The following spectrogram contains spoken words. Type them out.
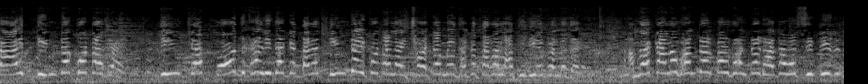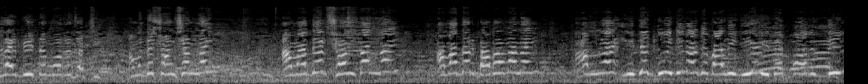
যায় তিনটা কোটা যায় তিনটা পদ খালি থাকে তারা তিনটাই কোটা নেয় ছয়টা মেধাকে তারা লাঠি দিয়ে ফেলে দেয়। আমরা কেন ঘণ্টার পর ঘণ্টা ঢাকা ভার্সিটির লাইব্রেরিতে মরে যাচ্ছি? আমাদের সংসার নাই আমাদের সন্তান নাই আমাদের বাবা মা নাই। আমরা ঈদের দুই দিন আগে বাড়ি গিয়ে ঈদের পরের দিন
